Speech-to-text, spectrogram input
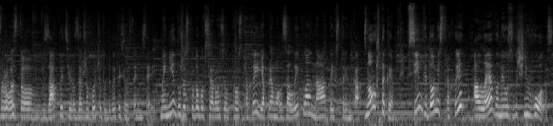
просто в захваті вже хочу додивитися останні серії. Мені дуже сподобався розділ про страхи. Я прямо залипла на тих сторінках. Знову ж таки, всім відомі страхи, але вони озвучені вголос.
